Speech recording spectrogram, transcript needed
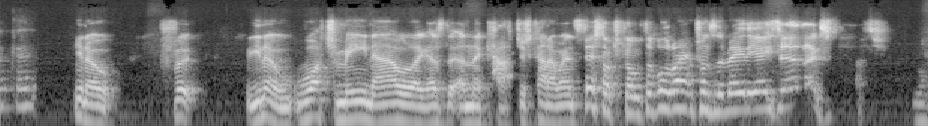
Okay. you know, for you know, watch me now, like as the and the cat just kind of went, this looks comfortable right in front of the radiator. Thanks.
